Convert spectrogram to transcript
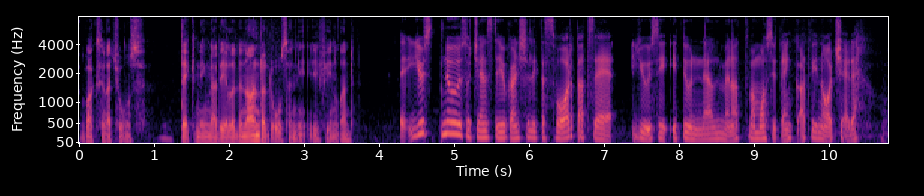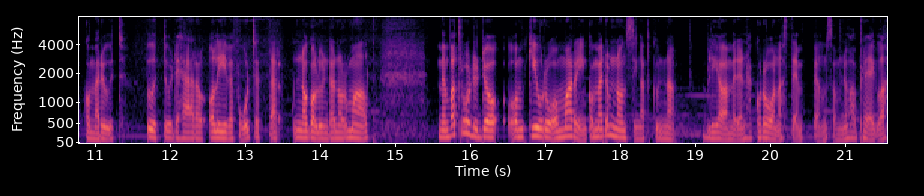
vaccinationstäckning när det gäller den andra dosen i, i Finland just nu så känns det ju kanske lite svårt att se ljus i, i tunneln, men att man måste ju tänka att vi i något skede kommer ut, ut ur det här och, och livet fortsätter någorlunda normalt. Men vad tror du då om Kiuru och Marin, kommer de någonsin att kunna bli av med den här coronastämpeln som nu har präglat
